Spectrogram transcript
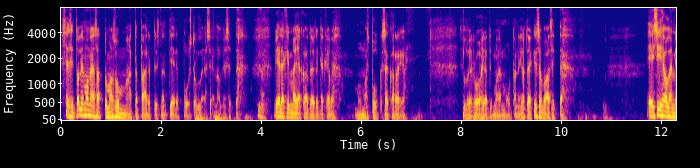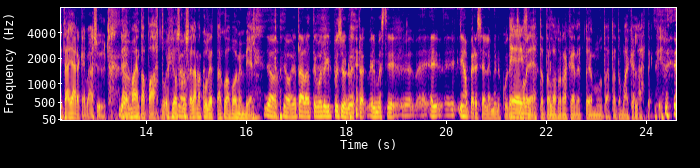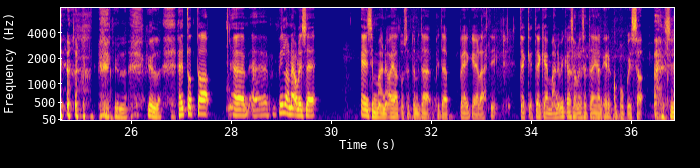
se sitten oli monen sattuman summa, että päädyttiin sinne tiedepuistolle ja siellä oli sitten Joo. vieläkin mä jakaa töitä tekevä muun muassa Pulkkisekari ja silloin oli ruohjatimo ja muuta, niin jotenkin se vaan sitten ei siihen ole mitään järkevää syytä. Joo. Näin vain tapahtui. Joskus joo. elämä kuljettaa kuin avoimin mieli. Joo, joo, ja täällä olette kuitenkin pysynyt, että ilmeisesti ei, ei ihan perseelle mennyt kuitenkin Ei se, se että talot on rakennettu ja muuta, että on vaikea lähteäkin. kyllä, kyllä. Hei, tota, millainen oli se ensimmäinen ajatus, että mitä, mitä PG lähti teke, tekemään, niin mikä se oli se teidän Irkkupupissa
